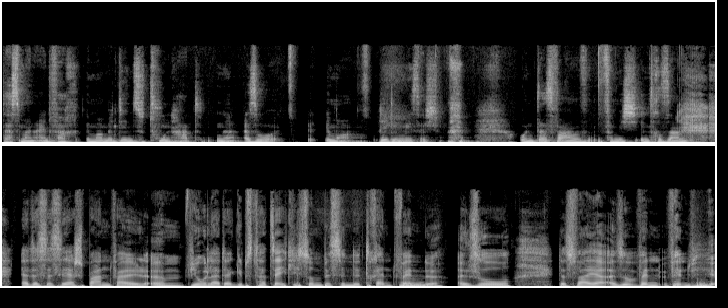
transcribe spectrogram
dass man einfach immer mit denen zu tun hat. Ne? Also immer, regelmäßig. Und das war für mich interessant. Ja, das ist sehr spannend, weil ähm, Viola, da gibt's tatsächlich so ein bisschen eine Trendwende. Mhm. Also das war ja, also wenn, wenn wir,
